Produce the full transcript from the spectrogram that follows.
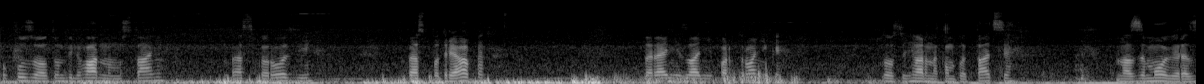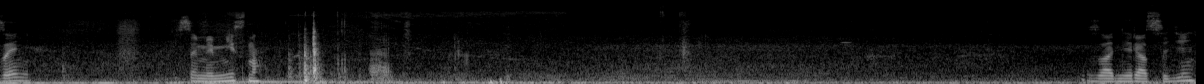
По кузову автомобіль в гарному стані, без корозії, без подряпин. Передні, задні парктроніки, досить гарна комплектація. На зимовій резині, семимісна. Задній ряд сидінь.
